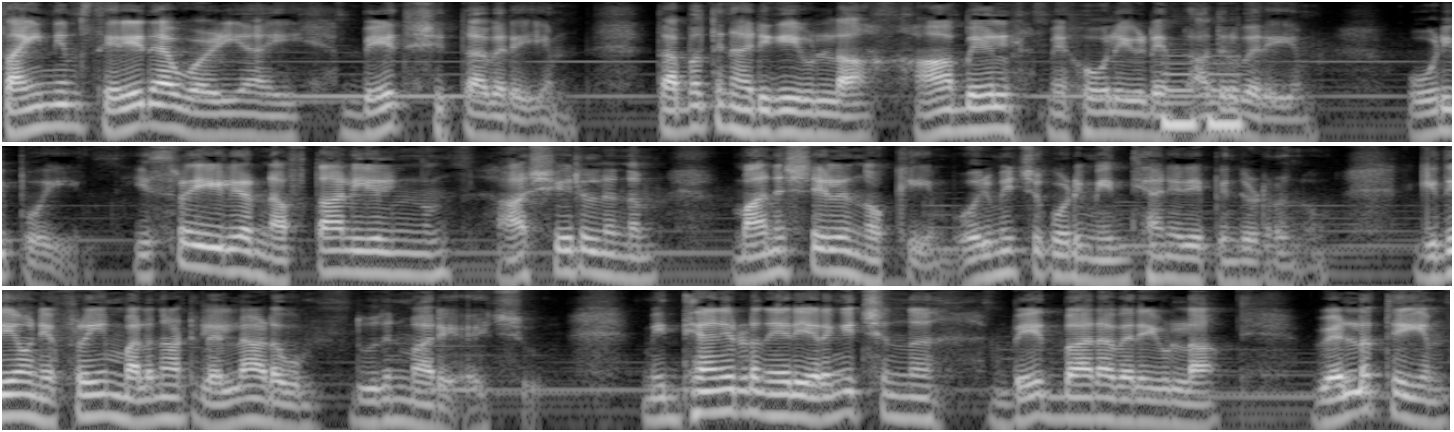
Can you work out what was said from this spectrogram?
സൈന്യം സെരേര വഴിയായി ബേത്ത് ഷിത്ത വരെയും തപത്തിനരികെയുള്ള ആബേൽ മെഹോലയുടെ അതിർവരെയും ഓടിപ്പോയി. ഇസ്രയേലിയർ നഫ്താലിയിൽ നിന്നും ആഷേരിൽ നിന്നും മനുഷ്യരിൽ നിന്നൊക്കെയും ഒരുമിച്ച് കൂടി മിഥ്യാനിയരെ പിന്തുടർന്നു. ഗിദയോൻ എഫ്രൈം മലനാട്ടിൽ എല്ലായിടവും ദൂതന്മാരെ അയച്ചു. മിഥ്യാനിയരുടെ നേരെ ഇറങ്ങിച്ചെന്ന് ബേദ്ബാര വരെയുള്ള വെള്ളത്തെയും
